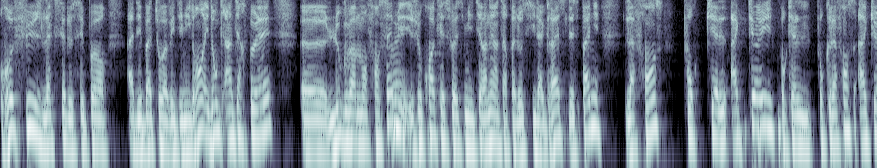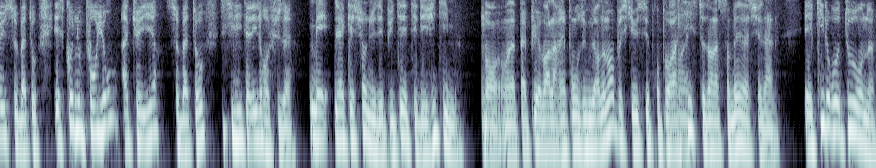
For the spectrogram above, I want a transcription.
refuse l'accès de ses ports à des bateaux avec des migrants et donc interpellait euh, le gouvernement français, Oui. mais je crois que SOS Méditerranée interpelle aussi la Grèce, l'Espagne, la France pour qu'elle accueille, pour qu'elle, pour que la France accueille ce bateau. Est-ce que nous pourrions accueillir ce bateau si l'Italie le refusait? Mais la question du député était légitime. Bon, on n'a pas pu avoir la réponse du gouvernement puisqu'il y a eu ces propos racistes dans l'Assemblée nationale. Et qu'il retourne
